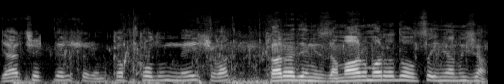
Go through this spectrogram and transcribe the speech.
Gerçekleri söylüyorum. Kapı kolunun ne işi var? Karadeniz'de, Marmara'da olsa inanacağım.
